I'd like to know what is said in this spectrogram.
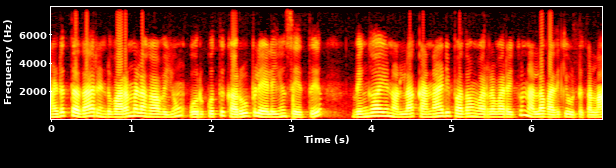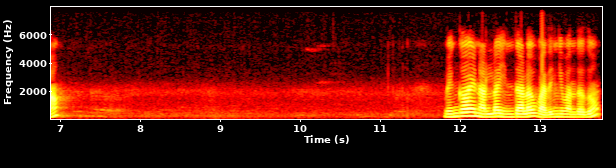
அடுத்ததாக ரெண்டு வரமிளகாவையும் ஒரு கொத்து கருவேப்பிலை இலையும் சேர்த்து வெங்காயம் நல்லா கண்ணாடி பதம் வர்ற வரைக்கும் நல்லா வதக்கி விட்டுக்கலாம். வெங்காயம் நல்லா இந்த அளவு வதங்கி வந்ததும்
